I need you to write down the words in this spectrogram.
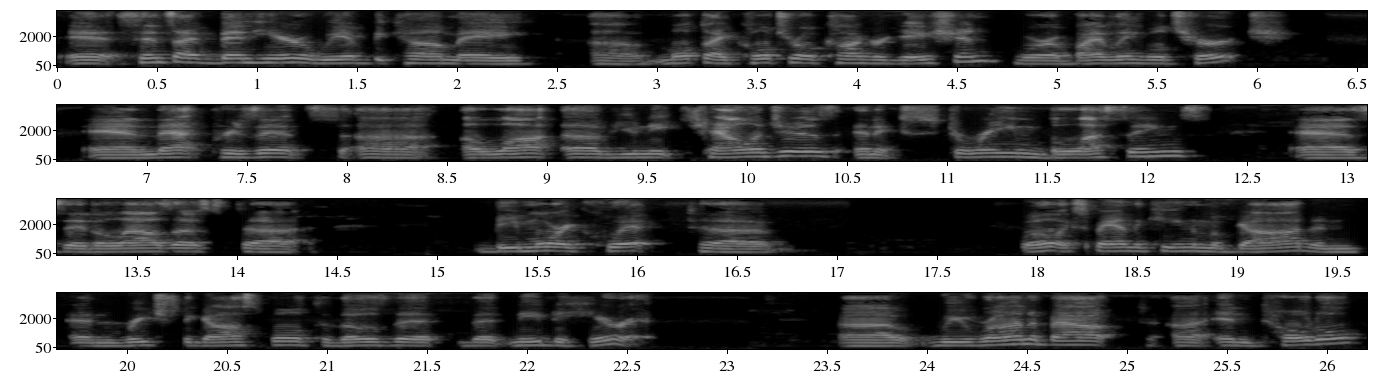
It, since I've been here, we have become a uh, multicultural congregation. We're a bilingual church, and that presents uh, a lot of unique challenges and extreme blessings as it allows us to be more equipped to well expand the kingdom of god and, and reach the gospel to those that, that need to hear it uh, we run about uh, in total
